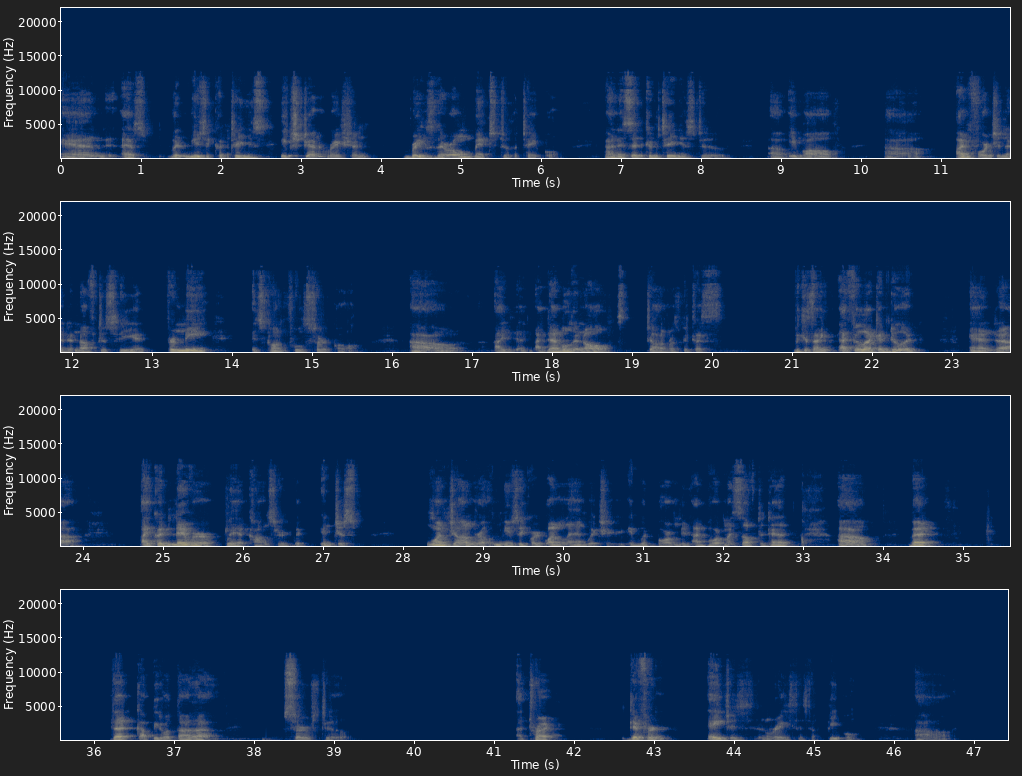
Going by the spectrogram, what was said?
And as music continues, each generation brings their own mix to the table, and as it continues to uh, evolve, uh, I'm fortunate enough to see it. For me, it's gone full circle. Uh, I, I dabbled in all genres because because I, I feel I can do it, and uh, I could never play a concert with in just one genre of music or one language. It would bore me. I'd bore myself to death. Uh, but that capirotada serves to attract different ages and races of people. Uh,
